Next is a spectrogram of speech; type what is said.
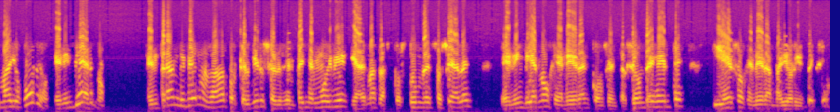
mayo, junio, en invierno. Entrando invierno nos ha porque el virus se desempeña muy bien y además las costumbres sociales en invierno generan concentración de gente y eso genera mayor infección.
